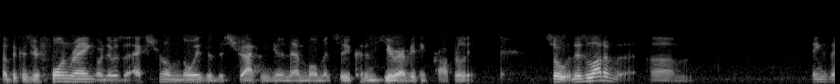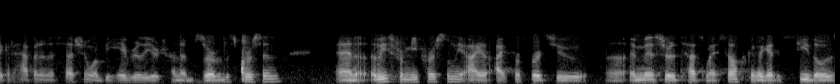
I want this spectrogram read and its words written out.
but because your phone rang or there was an external noise that distracted you in that moment, so you couldn't hear everything properly. So there's a lot of um, things that could happen in a session where behaviorally you're trying to observe this person. And at least for me personally, I, I prefer to uh, administer the test myself because I get to see those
